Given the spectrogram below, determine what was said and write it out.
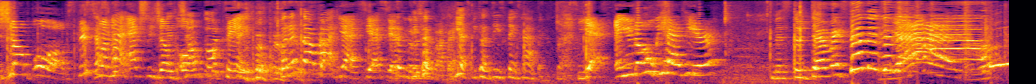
jump offs. This That's one right. actually jumped, It jumped off, the table. but it's all right. Yes, yes, yes. We're Because, talk about that. yes, because these things happen. Yes. And you know who we have here? Mr. Derrick Simmons is Yes. Yeah.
